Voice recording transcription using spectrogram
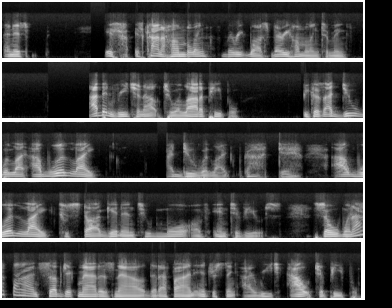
and it's it's it's kind of humbling. Very well, it's very humbling to me. I've been reaching out to a lot of people because I do would like I would like I do would like God damn I would like to start getting into more of interviews. So when I find subject matters now that I find interesting, I reach out to people.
